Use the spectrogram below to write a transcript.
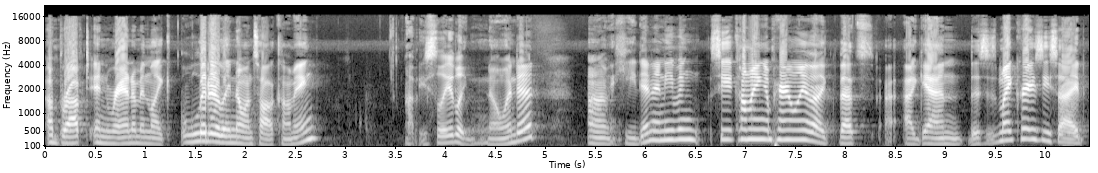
abrupt and random and like literally no one saw it coming. Obviously, like no one did. Um, he didn't even see it coming apparently. Like that's again, this is my crazy side.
